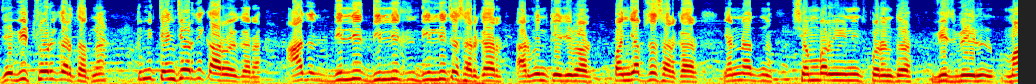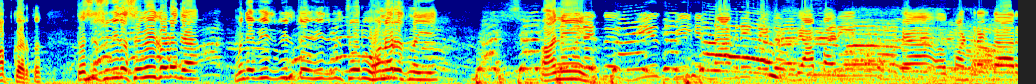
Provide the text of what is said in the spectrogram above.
जे वीज चोरी करतात ना तुम्ही त्यांच्यावरती कारवाई करा. आज दिल्ली दिल्ली दिल्लीचं सरकार अरविंद केजरीवाल पंजाबचं सरकार यांना शंभर युनिटपर्यंत वीज बिल माफ करतात. तशी सुविधा सगळीकडे द्या. म्हणजे वीज बिल तर वीज बिल चोरी होणारच नाही आहे आणि वीज बिल हे नागरिक नाही तर व्यापारी मोठ्या मोठ्या कॉन्ट्रॅक्टदार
